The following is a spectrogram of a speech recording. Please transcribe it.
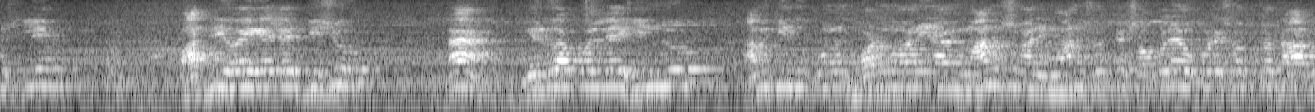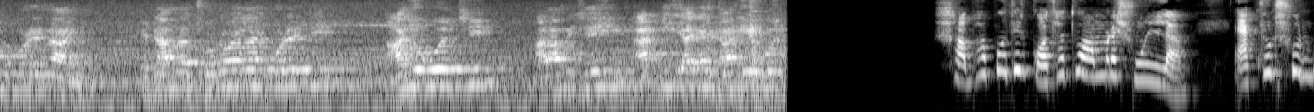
মুসলিম, পাদ্রি হয়ে গেলে যিশু হ্যাঁ গেরুয়া করলে হিন্দু আমি কিন্তু কোনো ধর্ম মানি আমি মানুষ মানি। মানুষ হচ্ছে সকলের উপরে সত্য তার উপরে নাই। এটা আমরা ছোটবেলায় করেছি আজও বলছি আর আমি সেই একই জায়গায় দাঁড়িয়ে বলছি। সভাপতির কথা তো আমরা শুনলাম। এখন শুনব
